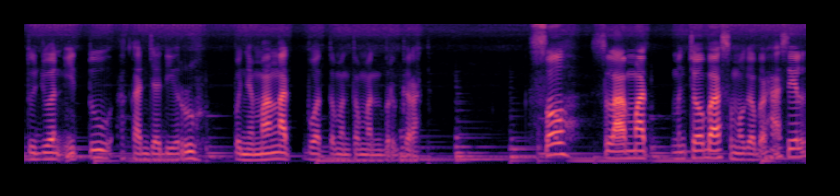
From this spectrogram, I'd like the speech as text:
tujuan itu akan jadi ruh penyemangat buat teman-teman bergerak. So, selamat mencoba, semoga berhasil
